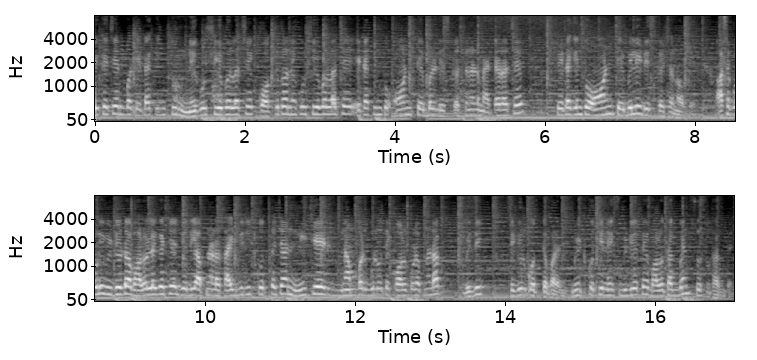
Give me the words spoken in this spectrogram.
রেখেছেন বাট এটা কিন্তু নেগোসিয়েবল আছে। কতটা নেগোসিয়েবল আছে, এটা কিন্তু অন টেবল ডিসকাশনের ম্যাটার আছে। তো এটা কিন্তু অন টেবিলই ডিসকাশন হবে। আশা করি ভিডিওটা ভালো লেগেছে। যদি আপনারা সাইট ভিজিট করতে চান, নিচের নাম্বারগুলোতে কল করে আপনারা ভিজিট শিডিউল করতে পারেন। মিট করছি নেক্সট ভিডিওতে ভালো থাকবেন, সুস্থ থাকবেন।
